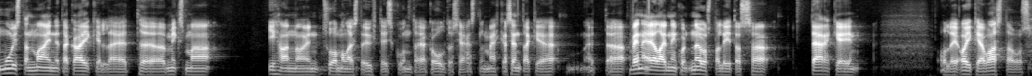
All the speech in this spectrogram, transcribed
muistan mainita kaikille, että miksi mä noin suomalaista yhteiskuntaa ja koulutusjärjestelmää ehkä sen takia, että Venäjällä niin kuin Neuvostoliitossa tärkein oli oikea vastaus.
